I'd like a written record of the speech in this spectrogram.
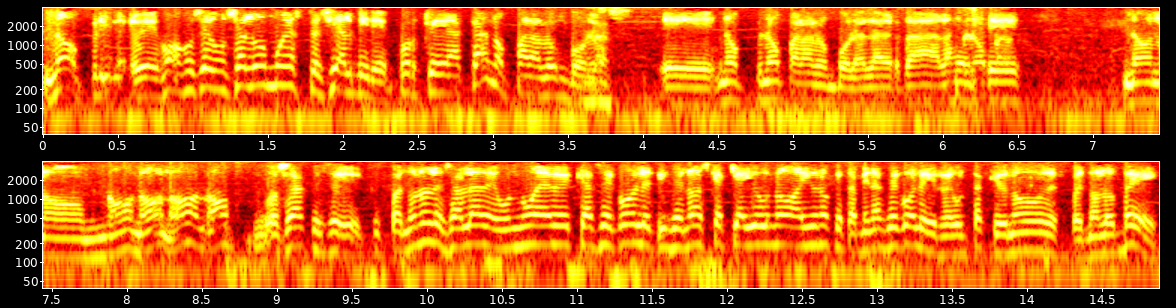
No, eh, Juan José, un saludo muy especial, mire, porque acá no pararon bolas. Eh, no, no pararon bolas, la verdad, la gente... No, no, no, no, no, no. O sea, que, se, que cuando uno les habla de un 9 que hace goles, dice, no, es que aquí hay uno, hay uno que también hace goles y resulta que uno después no los ve.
